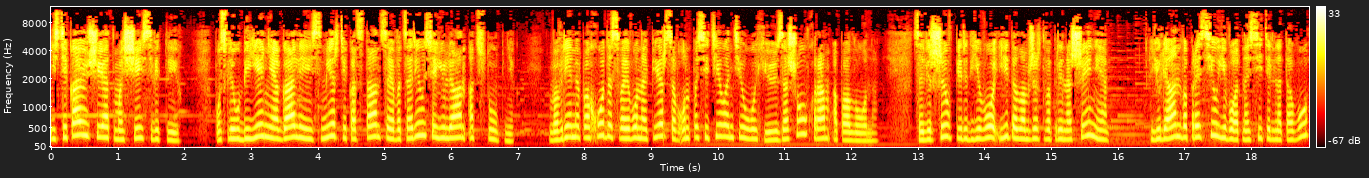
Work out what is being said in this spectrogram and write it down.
истекающее от мощей святых. После убиения Галии и смерти Констанция воцарился Юлиан-отступник. Во время похода своего на персов он посетил Антиохию и зашел в храм Аполлона. Совершив перед его идолом жертвоприношение, Юлиан вопросил его относительно того,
